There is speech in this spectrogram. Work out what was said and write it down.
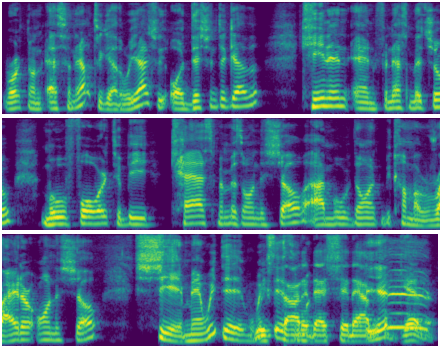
worked on SNL together. We actually auditioned together. Kenan and Finesse Mitchell moved forward to be cast members on the show. I moved on to become a writer on the show. Shit, man, we did. We, did started some- that shit out Yeah. together.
